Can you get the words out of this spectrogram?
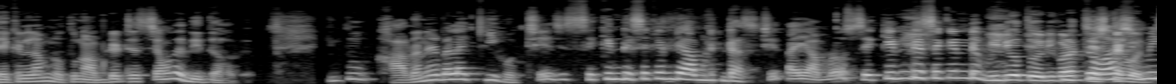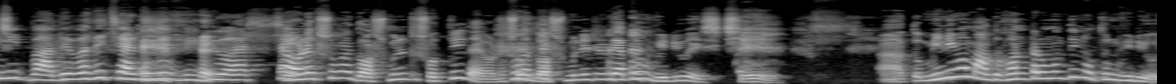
দেখে নিলাম নতুন আপডেট এসছে আমাদের দিতে হবে। কিন্তু খাদানের বেলায় কি হচ্ছে যে সেকেন্ডে সেকেন্ডে আপডেট আসছে তাই আমরাও সেকেন্ডে সেকেন্ডে ভিডিও তৈরি করার চেষ্টা করছি। মিনিট বাদে বাদে চ্যানেলে ভিডিও আসছে। অনেক সময় দশ মিনিট সত্যিই তাই অনেক সময় দশ মিনিটের গ্যাপেও ভিডিও এসছে। তো মিনিমাম আধ ঘণ্টার মধ্যেই নতুন ভিডিও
